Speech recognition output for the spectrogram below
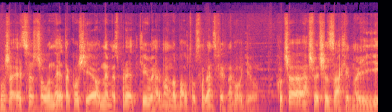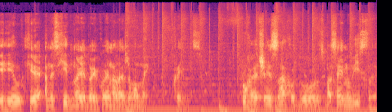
Вважається, що вони також є одним із предків германо-балтослов'янських народів, хоча швидше західної її гілки, а не східної, до якої належимо ми, українці. Рухаючись з заходу з басейну Вісли,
